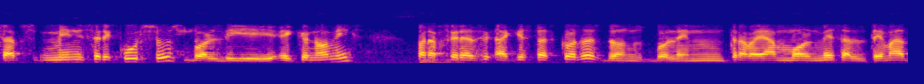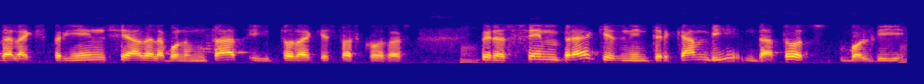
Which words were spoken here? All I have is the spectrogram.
saps, menys recursos, vol dir econòmics, per a fer es- aquestes coses doncs volem treballar molt més el tema de l'experiència, de la voluntat i totes aquestes coses. Però sempre que és un intercanvi de tots. Vol dir,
